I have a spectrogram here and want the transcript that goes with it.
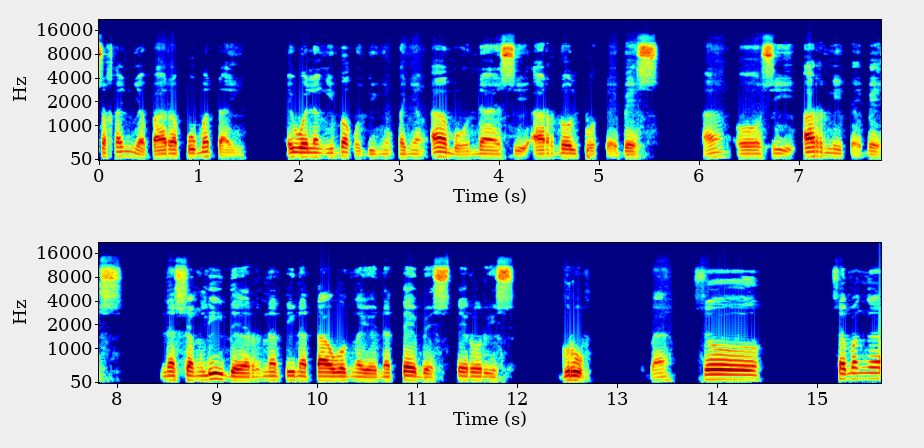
sa kanya para pumatay ay walang iba kundi yung kanyang amo na si Arnold Tebes ah, o si Arnie Tebes na siyang leader na tinatawag ngayon na Tebes Terrorist Group. Diba? So, sa mga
